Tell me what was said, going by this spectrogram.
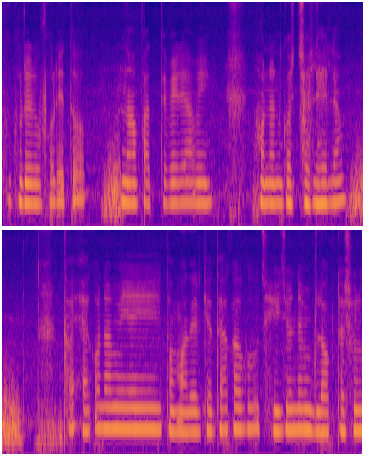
পুকুরের উপরে, তো না পারতে পেরে আমি হনন করে চলে এলাম। তো এখন আমি তোমাদেরকে দেখাবো, সেই জন্য আমি ব্লগটা শুরু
